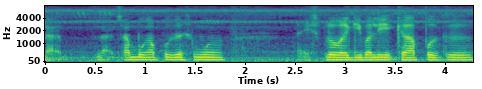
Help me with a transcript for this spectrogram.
Nak nak sambung apa ke semua. Explore lagi balik ke apa ke.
